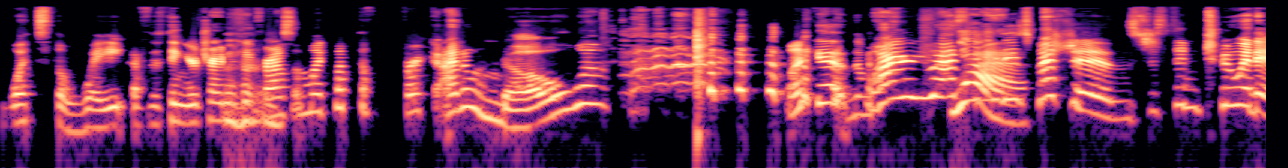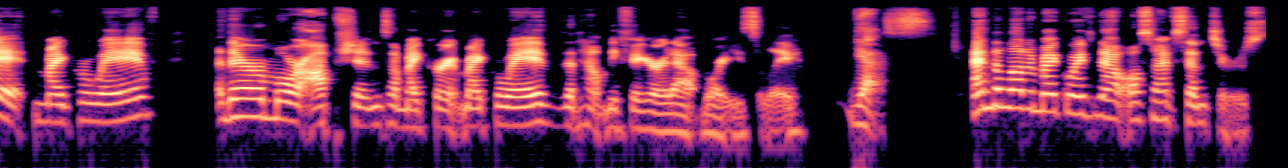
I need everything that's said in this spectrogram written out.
what's the weight of the thing you're trying to Mhm. defrost? I'm like, what the frick? I don't know. Like, uh, why are you asking me Yeah. these questions? Just intuit it, microwave. There are more options on my current microwave that help me figure it out more easily. Yes. And a lot of microwaves now also have sensors.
